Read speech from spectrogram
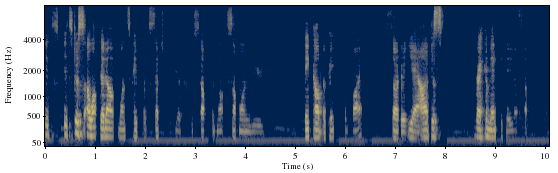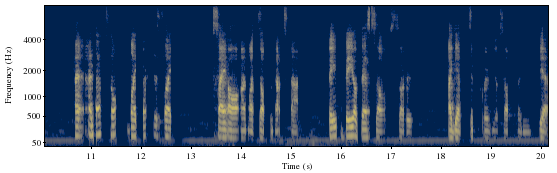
It's it's just a lot better once people accept your true self and not someone you think other people would like. So yeah, I just recommend to be yourself, and, and that's not like don't just like say oh I'm myself and that's that. Be be your best self. So I guess improve yourself and yeah.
